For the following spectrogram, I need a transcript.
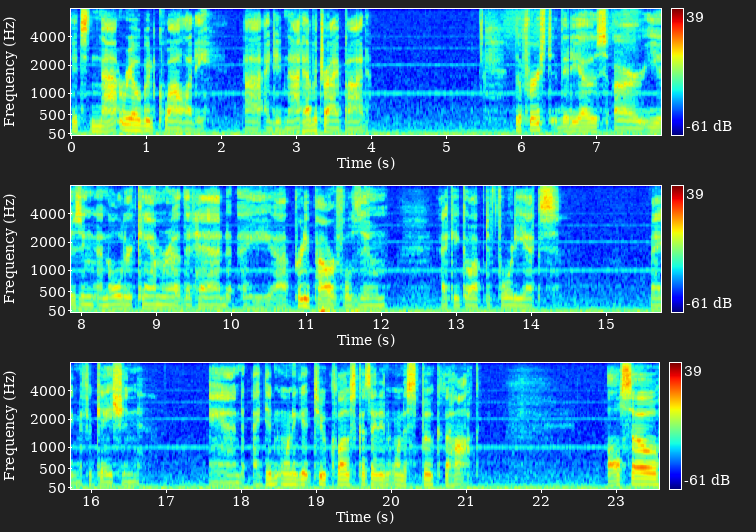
It's not real good quality. Uh, I did not have a tripod. The first videos are using an older camera that had a uh, pretty powerful zoom. I could go up to 40x magnification and I didn't want to get too close because I didn't want to spook the hawk. Also,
